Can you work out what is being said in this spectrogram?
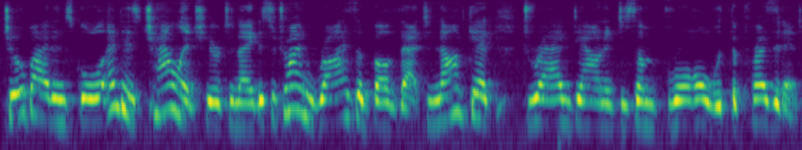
Joe Biden's goal and his challenge here tonight is to try and rise above that, to not get dragged down into some brawl with the president.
